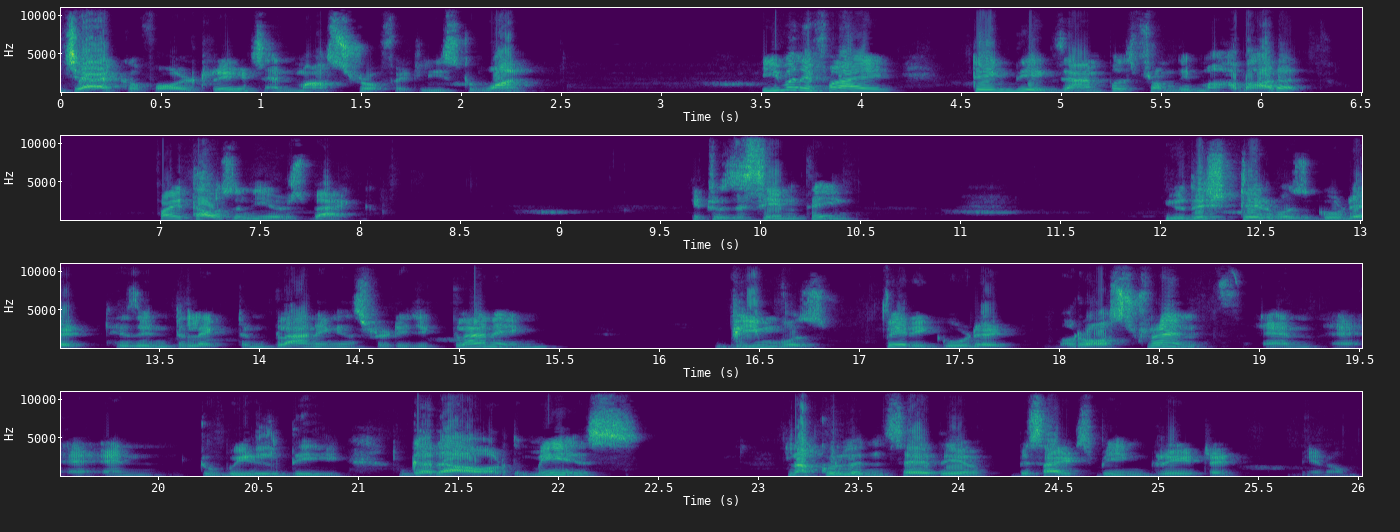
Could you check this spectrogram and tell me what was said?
jack of all trades and master of at least one. Even if I take the examples from the Mahabharata, 5000 years back, it was the same thing. Yudhishthir was good at his intellect and planning and strategic planning. Bhim was very good at raw strength and, and, and to wield the gada or the mace. Nakul and Sahadev, besides being great at you know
